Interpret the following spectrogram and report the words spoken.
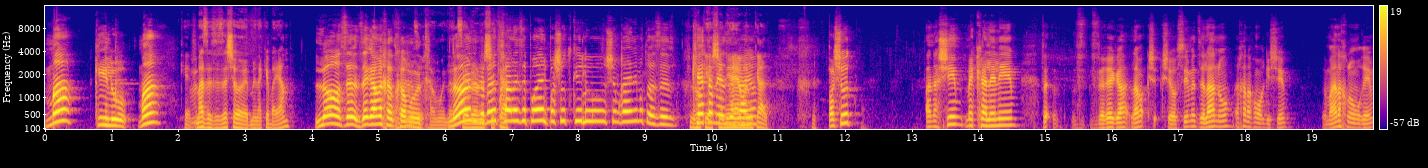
מה? כאילו, מה? כן. מה זה, זה זה שמנקה בים? לא, זה, זה גם אחד חמוד. זה חמוד, לא, אני לו מדבר איתך. על איזה פועל פשוט כאילו שמראיינים אותו, איזה לא, קטע מאיזה ראיון. מנכ"ל. פשוט אנשים מקללים, ו- ו- ורגע, למה, כש- כשעושים את זה לנו, איך אנחנו מרגישים? ומה אנחנו אומרים?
